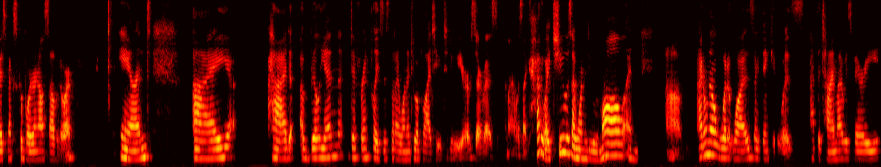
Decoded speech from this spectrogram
US Mexico border in El Salvador. And I had a billion different places that I wanted to apply to to do a year of service. And I was like, how do I choose? I want to do them all. And um, I don't know what it was. I think it was at the time I was very,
